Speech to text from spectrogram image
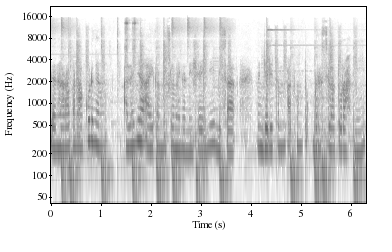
Dan harapan aku dengan adanya ikon muslimah Indonesia ini bisa menjadi tempat untuk bersilaturahmi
